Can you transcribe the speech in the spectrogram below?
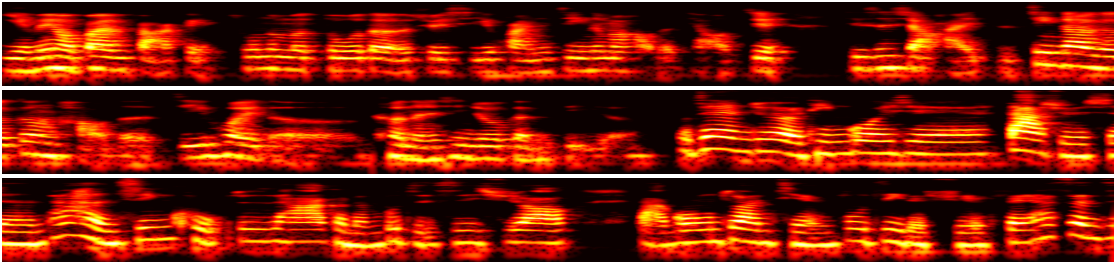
也没有办法给出那么多的学习环境，那么好的条件。其实小孩子进到一个更好的机会的可能性就更低了。我之前就有听过一些大学生，他很辛苦，就是他可能不只是需要打工赚钱付自己的学费，他甚至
